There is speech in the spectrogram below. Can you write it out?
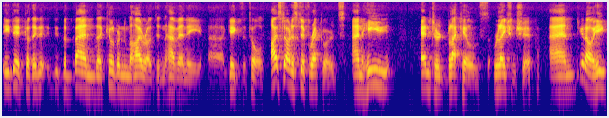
he did, because the band, the Kilburn and the High Roads, didn't have any uh, gigs at all. I started Stiff Records, and he entered Black Hill's relationship, and you know, he,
